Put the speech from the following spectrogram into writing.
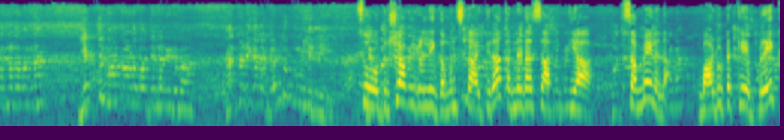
ಕನ್ನಡವನ್ನ ಸೊ ದೃಶ್ಯಾವಳಿಗಳಲ್ಲಿ ಗಮನಿಸ್ತಾ ಇದ್ದೀರಾ? ಕನ್ನಡ ಸಾಹಿತ್ಯ ಸಮ್ಮೇಳನ ಬಾಡೂಟಕ್ಕೆ ಬ್ರೇಕ್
